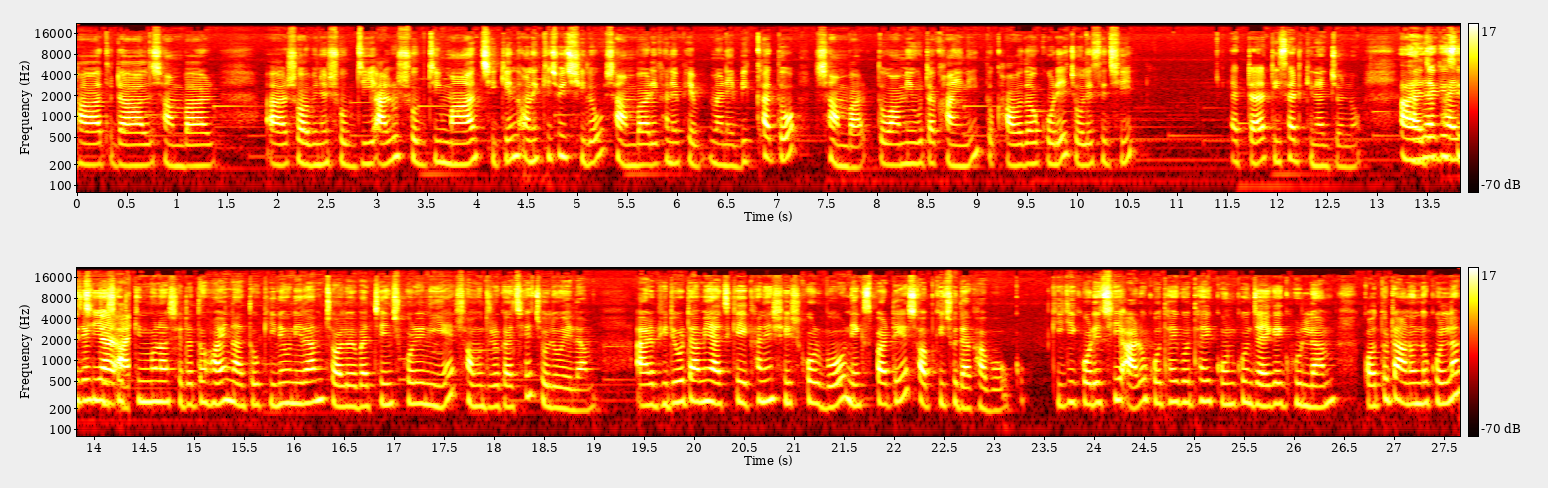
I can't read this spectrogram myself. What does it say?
ভাত ডাল সাম্বার আর সয়াবিনের সবজি আলুর সবজি মাছ চিকেন অনেক কিছুই ছিল। সাম্বার এখানে মানে বিখ্যাত সাম্বার। তো আমি ওটা খাইনি। তো খাওয়া দাওয়া করে চলে এসেছি একটা টি শার্ট কেনার জন্য। এসেছি আর কিনবো না সেটা তো হয় না। তো কিনেও নিলাম। চলো এবার চেঞ্জ করে নিয়ে সমুদ্রের কাছে চলেও এলাম। আর ভিডিওটা আমি আজকে এখানে শেষ করব। নেক্সট পার্টে সব কিছু দেখাবো। কী কী করেছি আরও কোথায় কোথায়, কোন কোন জায়গায় ঘুরলাম, কতটা আনন্দ করলাম,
